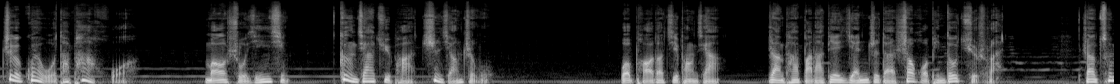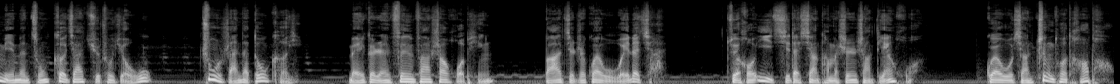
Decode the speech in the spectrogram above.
这个怪物它怕火，猫属阴性，更加惧怕至阳之物。我跑到季胖家，让他把他爹研制的烧火瓶都取出来，让村民们从各家取出油物，助燃的都可以，每个人分发烧火瓶，把几只怪物围了起来，最后一齐的向他们身上点火。怪物想挣脱逃跑，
